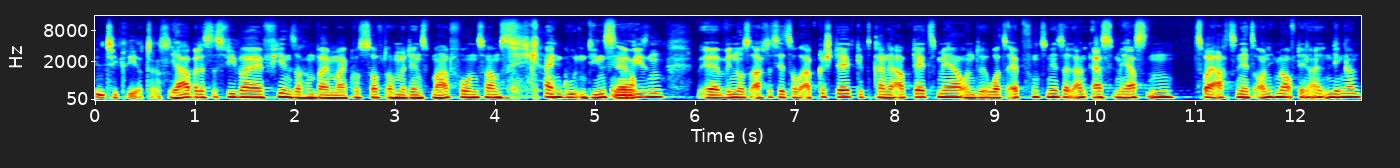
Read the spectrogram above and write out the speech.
integriert ist. Ja, aber das ist wie bei vielen Sachen bei Microsoft, auch mit den Smartphones haben sie sich keinen guten Dienst ja. erwiesen. Äh, Windows 8 ist jetzt auch abgestellt, gibt es keine Updates mehr und äh, WhatsApp funktioniert seit erst im ersten 2018 jetzt auch nicht mehr auf den alten Dingern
